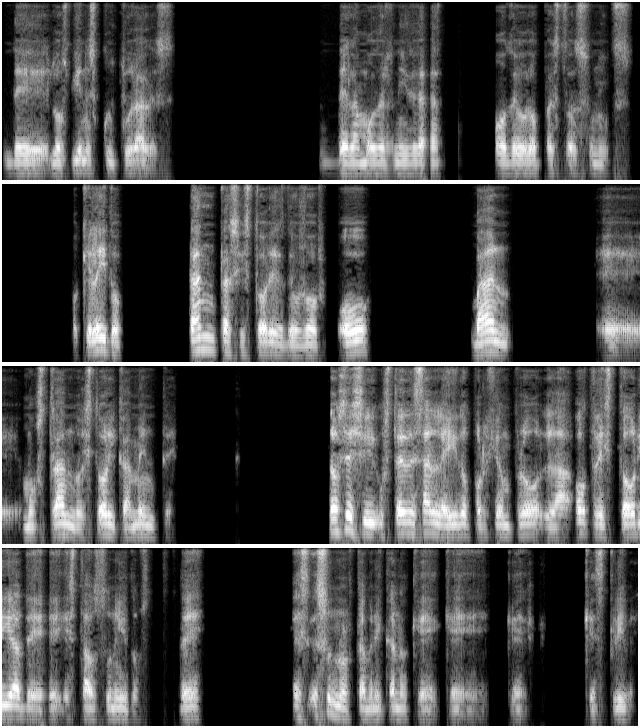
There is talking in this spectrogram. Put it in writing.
de los bienes culturales de la modernidad o de Europa, Estados Unidos. Porque he leído tantas historias de horror o van eh, mostrando históricamente. No sé si ustedes han leído, por ejemplo, la otra historia de Estados Unidos. Es, un norteamericano que, que, escribe.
